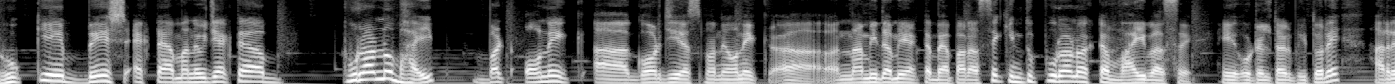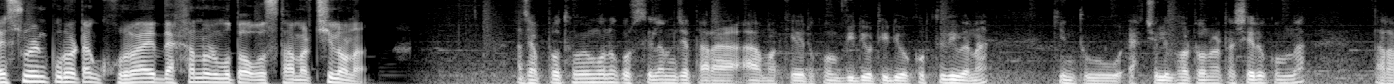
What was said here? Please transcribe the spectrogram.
ঢুকে বেশ একটা মানে ওই যে একটা পুরানো ভাইব বাট অনেক গর্জিয়াস মানে অনেক নামি দামি একটা ব্যাপার আছে, কিন্তু পুরানো একটা ভাইব আছে এই হোটেলটার ভিতরে। আর রেস্টুরেন্ট পুরোটা ঘোরায় দেখানোর মতো অবস্থা আমার ছিল না। আচ্ছা প্রথমে মনে করছিলাম যে তারা আমাকে এরকম ভিডিও টিডিও করতে দিবে না, কিন্তু অ্যাকচুয়ালি ঘটনাটা সেরকম না। তারা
